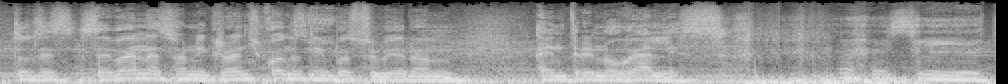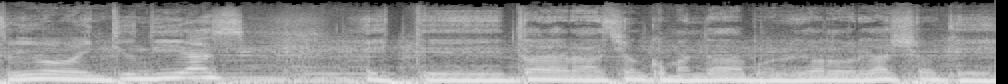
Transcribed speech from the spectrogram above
Entonces, se van a Sonic Ranch. ¿Cuánto sí. tiempo estuvieron entre Nogales? sí, estuvimos 21 días. Este, toda la grabación comandada por Eduardo Vergallo, que,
